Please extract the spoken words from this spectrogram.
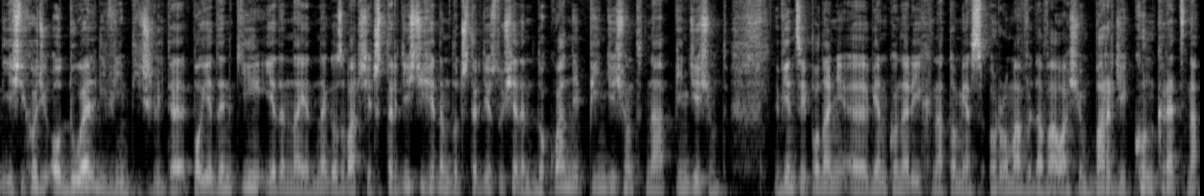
Jeśli chodzi o duel divinity, czyli te pojedynki jeden na jednego, zobaczcie, 47 do 47, dokładnie 50 na 50. Więcej podań e, Bianconerich, natomiast Roma wydawała się bardziej konkretna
